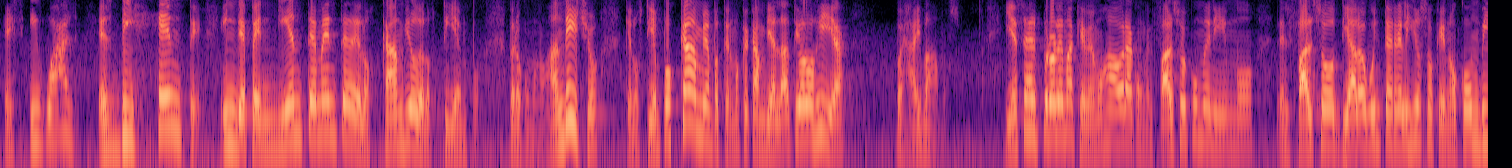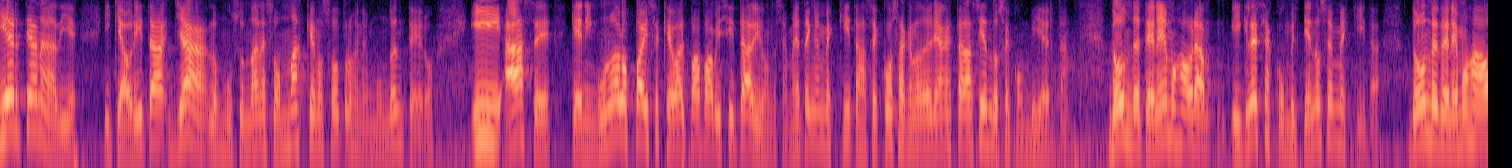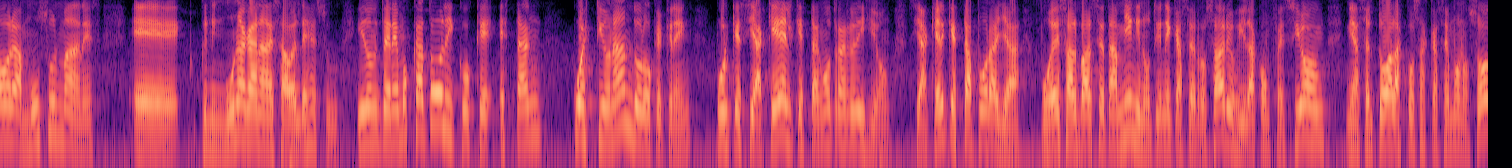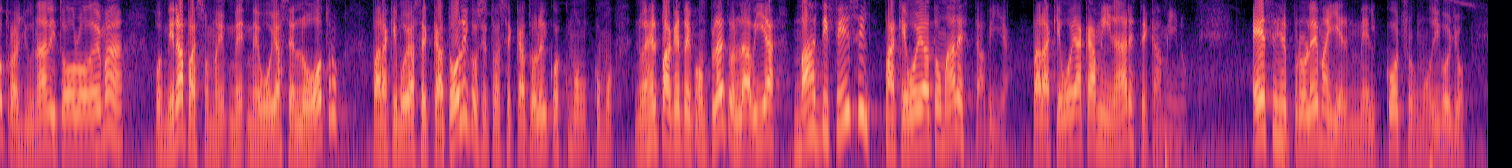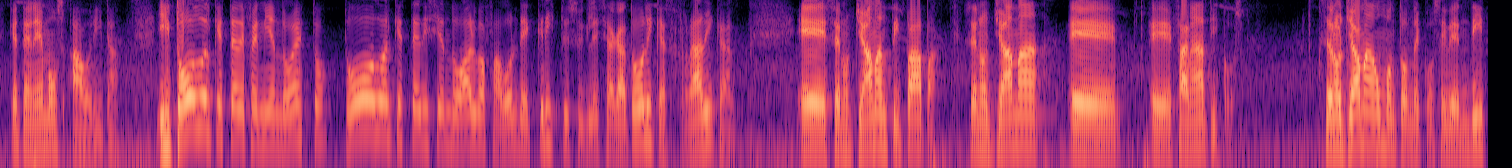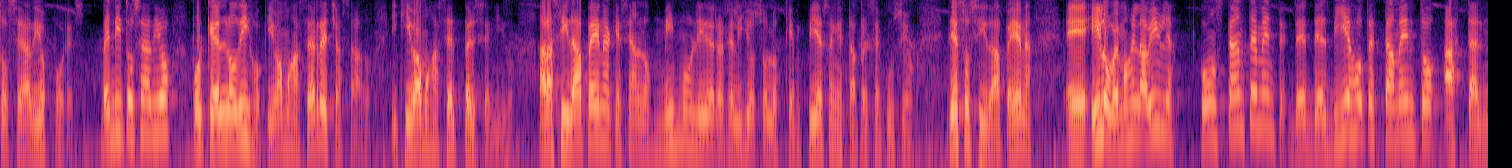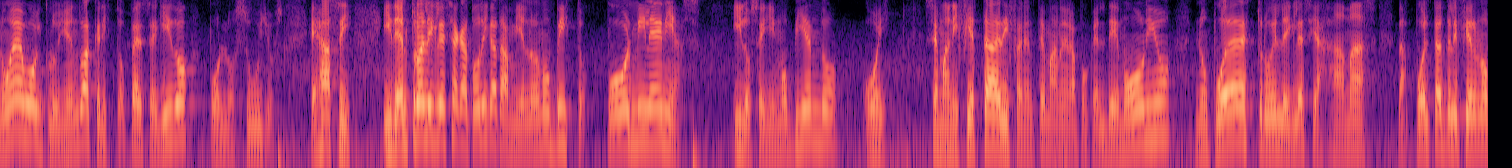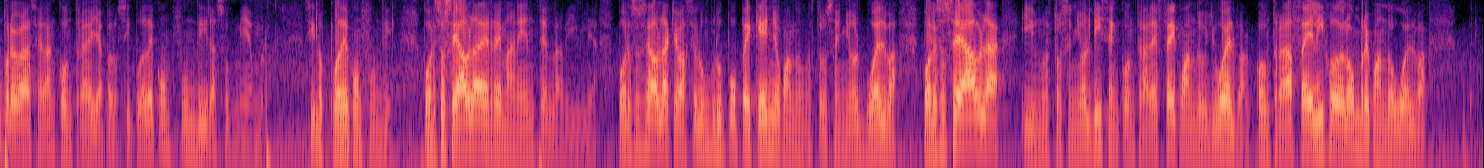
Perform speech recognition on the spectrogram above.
Es igual, es vigente, independientemente de los cambios de los tiempos. Pero como nos han dicho que los tiempos cambian, pues tenemos que cambiar la teología, pues ahí vamos. Y ese es el problema que vemos ahora con el falso ecumenismo, el falso diálogo interreligioso que no convierte a nadie y que ahorita ya los musulmanes son más que nosotros en el mundo entero y hace que ninguno de los países que va el Papa a visitar y donde se meten en mezquitas a hacer cosas que no deberían estar haciendo se conviertan. Donde tenemos ahora iglesias convirtiéndose en mezquitas, donde tenemos ahora musulmanes eh, ninguna gana de saber de Jesús y donde tenemos católicos que están cuestionando lo que creen, porque si aquel que está en otra religión, si aquel que está por allá puede salvarse también y no tiene que hacer rosarios y la confesión, ni hacer todas las cosas que hacemos nosotros, ayunar y todo lo demás, pues mira, para eso me, voy a hacer lo otro. ¿Para qué voy a ser católico? Si entonces ser católico es como, como, no es el paquete completo, es la vía más difícil. ¿Para qué voy a tomar esta vía? ¿Para qué voy a caminar este camino? Ese es el problema y el melcocho, como digo yo, que tenemos ahorita. Y todo el que esté defendiendo esto, todo el que esté diciendo algo a favor de Cristo y su iglesia católica es radical. Eh, se nos llama antipapa, se nos llama eh, eh, fanáticos, se nos llama a un montón de cosas y bendito sea Dios por eso. Bendito sea Dios porque Él lo dijo, que íbamos a ser rechazados y que íbamos a ser perseguidos. Ahora sí da pena que sean los mismos líderes religiosos los que empiecen esta persecución. De eso sí da pena. Eh, y lo vemos en la Biblia constantemente, desde el Viejo Testamento hasta el Nuevo, incluyendo a Cristo, perseguido por los suyos. Es así. Y dentro de la Iglesia Católica también lo hemos visto por milenias y lo seguimos viendo hoy se manifiesta de diferente manera, porque el demonio no puede destruir la iglesia jamás. Las puertas del infierno no prevalecerán contra ella, pero sí puede confundir a sus miembros, sí los puede confundir. Por eso se habla de remanente en la Biblia, por eso se habla que va a ser un grupo pequeño cuando nuestro Señor vuelva, por eso se habla, y nuestro Señor dice, encontraré fe cuando vuelva, encontrará fe el Hijo del Hombre cuando vuelva.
